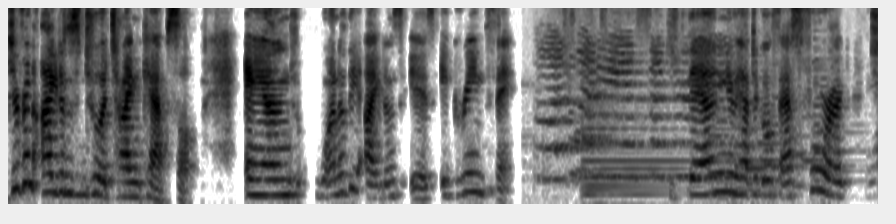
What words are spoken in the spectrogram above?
different items into a time capsule. And one of the items is a green thing. Then you have to go fast forward to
